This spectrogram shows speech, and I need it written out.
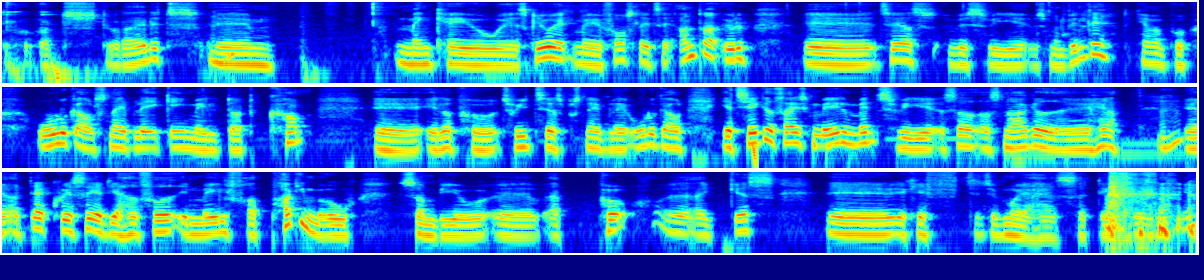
Det var godt. Det var dejligt. Mm-hmm. Øh, man kan jo øh, skrive ind med forslag til andre øl, øh, til os, hvis, vi, hvis man vil det. Det kan man på olegavl.gmail.com øh, eller på tweet til os på snabelag olegavl. Jeg tjekkede faktisk mail, mens vi sad og snakkede øh, her, mm-hmm. øh, og der kunne jeg se, at jeg havde fået en mail fra Podimo, som vi jo øh, er på, øh, I guess. Øh, jeg kan, det, det må jeg have sat det ja.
